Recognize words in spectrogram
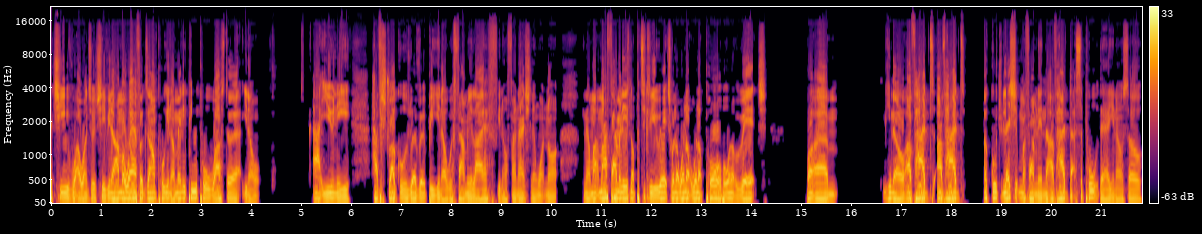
achieve what I want to achieve. You know, I'm aware, for example, you know, many people whilst they're, you know, at uni have struggles, whether it be, you know, with family life, you know, financially and whatnot. You know, my, my family is not particularly rich. We're not, we're not, we're not poor, but we're not rich. But, um, you know, I've had, I've had a good relationship with my family and I've had that support there, you know, so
